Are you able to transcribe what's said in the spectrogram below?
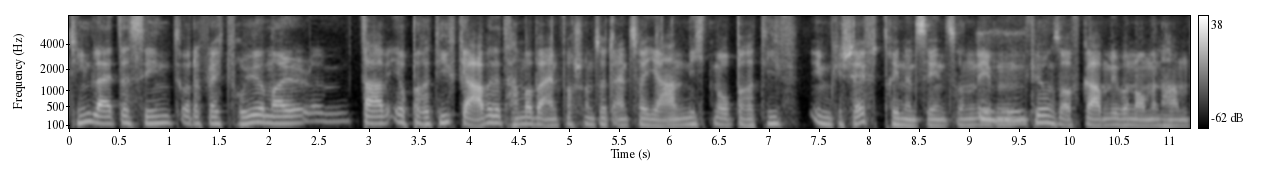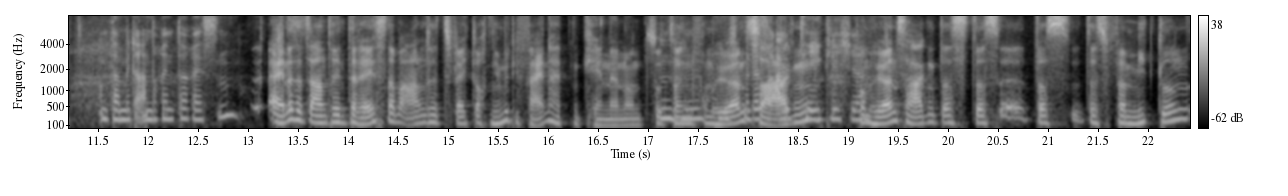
Teamleiter sind oder vielleicht früher mal ähm, da operativ gearbeitet haben, aber einfach schon seit ein, zwei Jahren nicht mehr operativ im Geschäft drinnen sind, sondern mhm. eben Führungsaufgaben übernommen haben. Und damit andere Interessen? Einerseits andere Interessen, aber andererseits vielleicht auch nicht mehr die Feinheiten kennen und sozusagen mhm. vom Hören sagen, vom Hören sagen, dass das, das, das vermitteln,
